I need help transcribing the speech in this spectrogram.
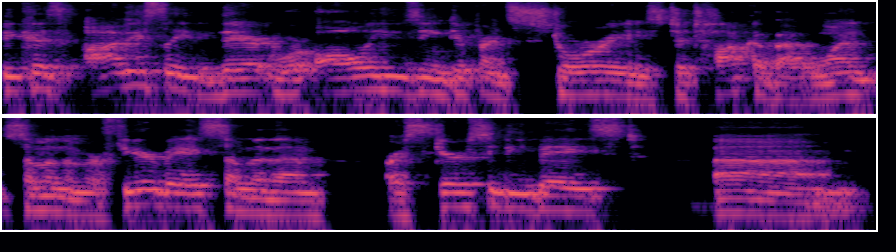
because obviously there we're all using different stories to talk about one some of them are fear based some of them are scarcity based um,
